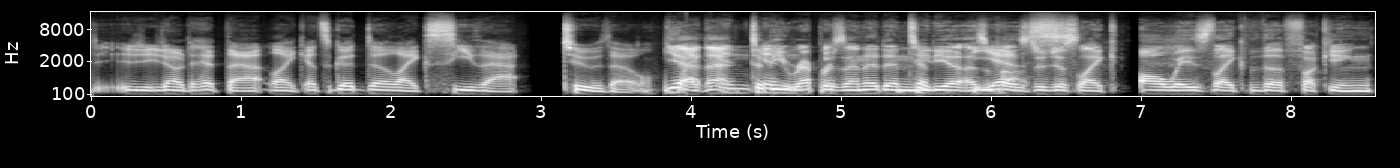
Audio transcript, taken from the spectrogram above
you know to hit that like it's good to like see that too though. yeah Like, that in- to be represented in to- media as opposed to just like always like the fucking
